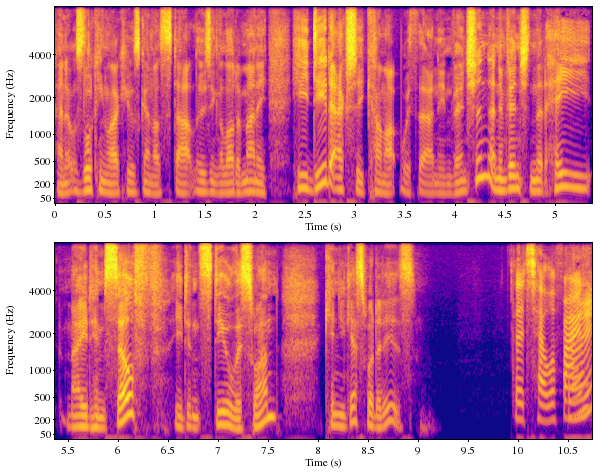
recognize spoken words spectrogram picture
and it was looking like he was going to start losing a lot of money, he did actually come up with an invention, an invention that he made himself. He didn't steal this one. Can you guess what it is? The telephone. Phone?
